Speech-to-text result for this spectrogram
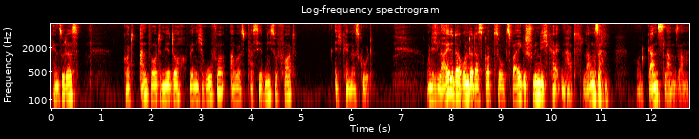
Kennst du das? Gott antworte mir doch, wenn ich rufe, aber es passiert nicht sofort. Ich kenne das gut. Und ich leide darunter, dass Gott so zwei Geschwindigkeiten hat. Langsam und ganz langsam.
